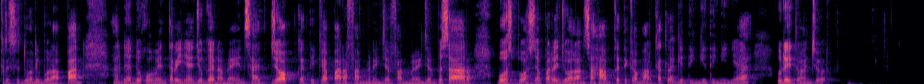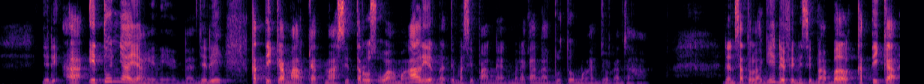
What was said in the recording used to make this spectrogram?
krisis 2008 ada dokumenterinya juga namanya Inside Job ketika para fund manager fund manager besar, bos-bosnya pada jualan saham ketika market lagi tinggi-tingginya, udah itu hancur. Jadi uh, itunya yang ini. Jadi ketika market masih terus uang mengalir berarti masih panen. Mereka nggak butuh menghancurkan saham. Dan satu lagi definisi bubble, ketika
